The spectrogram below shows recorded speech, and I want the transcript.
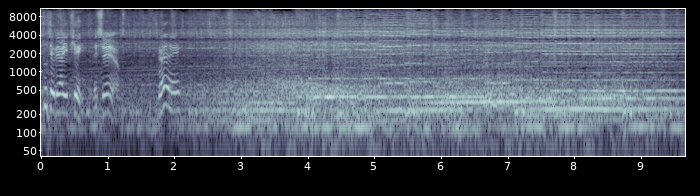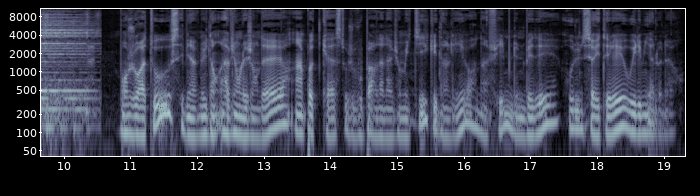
Tout est vérifié. Bien sûr. Oui. Tous et bienvenue dans Avion légendaire, un podcast où je vous parle d'un avion mythique et d'un livre, d'un film, d'une BD ou d'une série télé où il est mis à l'honneur.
